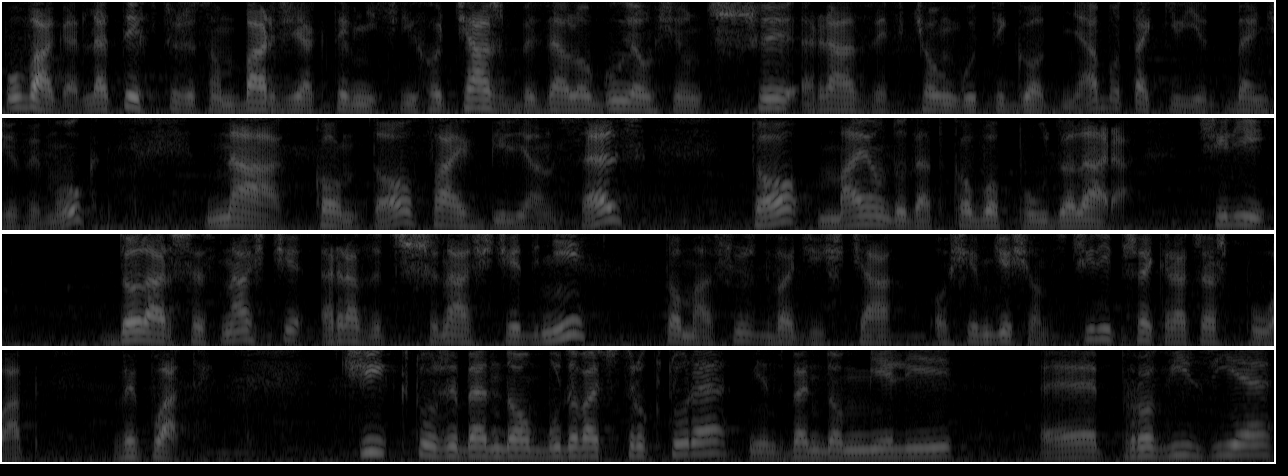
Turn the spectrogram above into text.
Uwaga, dla tych, którzy są bardziej aktywni, czyli chociażby zalogują się 3 razy w ciągu tygodnia, bo taki będzie wymóg, na konto 5 billion sales, to mają dodatkowo pół dolara, czyli dolar 16 razy 13 dni, to masz już 20,80, czyli przekraczasz pułap wypłaty. Ci, którzy będą budować strukturę, więc będą mieli e, prowizje,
